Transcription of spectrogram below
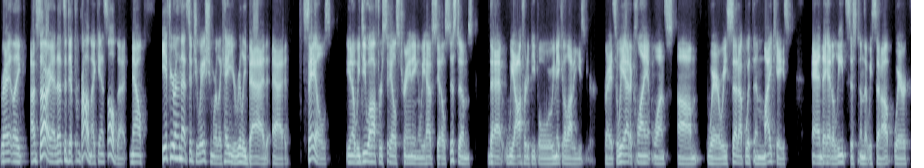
right? Like i'm sorry that's a different problem. I can't solve that. Now if you're in that situation where like, hey, you're really bad at sales, you know, we do offer sales training and we have sales systems that we offer to people where we make it a lot easier, right? So we had a client once um, where we set up with them MyCase, and they had a lead system that we set up where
